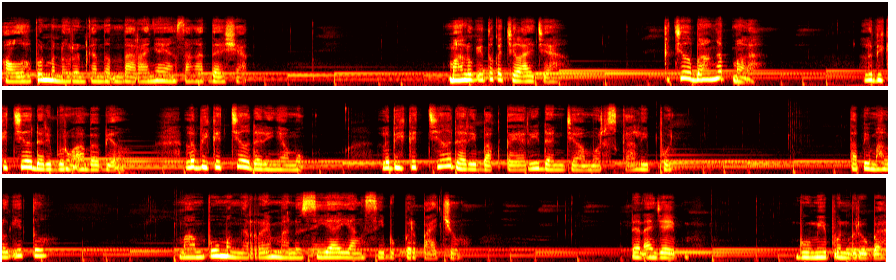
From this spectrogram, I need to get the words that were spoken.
Allah pun menurunkan tentaranya yang sangat dahsyat. Makhluk itu kecil aja. Kecil banget malah. Lebih kecil dari burung ababil. Lebih kecil dari nyamuk. Lebih kecil dari bakteri dan jamur sekalipun. Tapi makhluk itu mampu mengerem manusia yang sibuk berpacu. Dan ajaib, bumi pun berubah.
